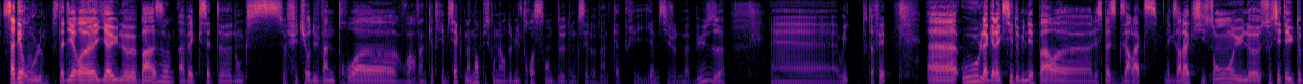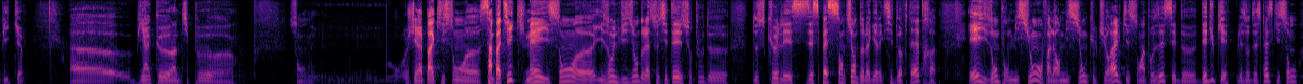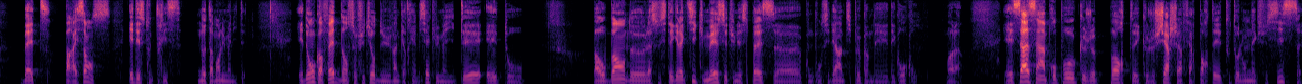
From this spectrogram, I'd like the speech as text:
ça déroule. C'est-à-dire, euh, il y a une base avec cette, euh, donc, ce futur du 23, voire 24e siècle maintenant, puisqu'on est en 2302, donc c'est le 24e, si je ne m'abuse. Euh, oui, tout à fait. où la galaxie est dominée par l'espèce Xarlax. Les Xarlax, ils sont une société utopique. bien que un petit peu sont je dirais pas qu'ils sont euh, sympathiques, mais ils, sont, euh, ils ont une vision de la société et surtout de, de ce que les espèces sentientes de la galaxie doivent être. Et ils ont pour mission, enfin leur mission culturelle qui se sont imposées, c'est d'éduquer les autres espèces qui sont bêtes par essence et destructrices, notamment l'humanité. Et donc, en fait, dans ce futur du 24e siècle, l'humanité est au pas au banc de la société galactique, mais c'est une espèce euh, qu'on considère un petit peu comme des, des gros cons. Voilà. Et ça, c'est un propos que je porte et que je cherche à faire porter tout au long de Nexus 6,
